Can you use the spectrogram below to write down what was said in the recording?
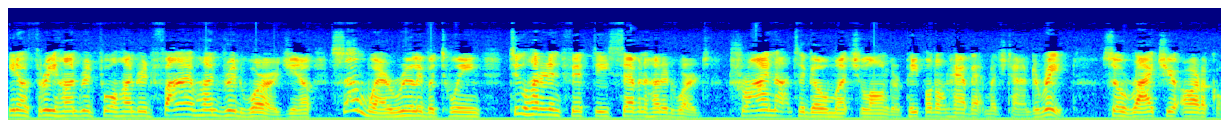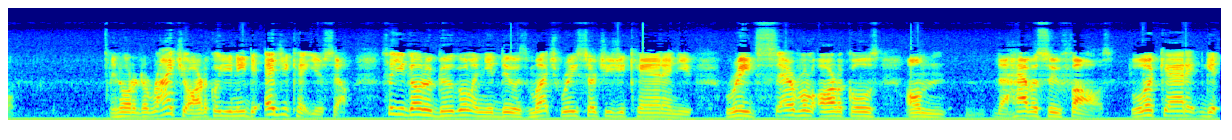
you know, 300, 400, 500 words, you know, somewhere really between 250, 700 words. Try not to go much longer. People don't have that much time to read. So write your article. In order to write your article, you need to educate yourself. So you go to Google and you do as much research as you can and you read several articles on the Havasu Falls. Look at it, get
